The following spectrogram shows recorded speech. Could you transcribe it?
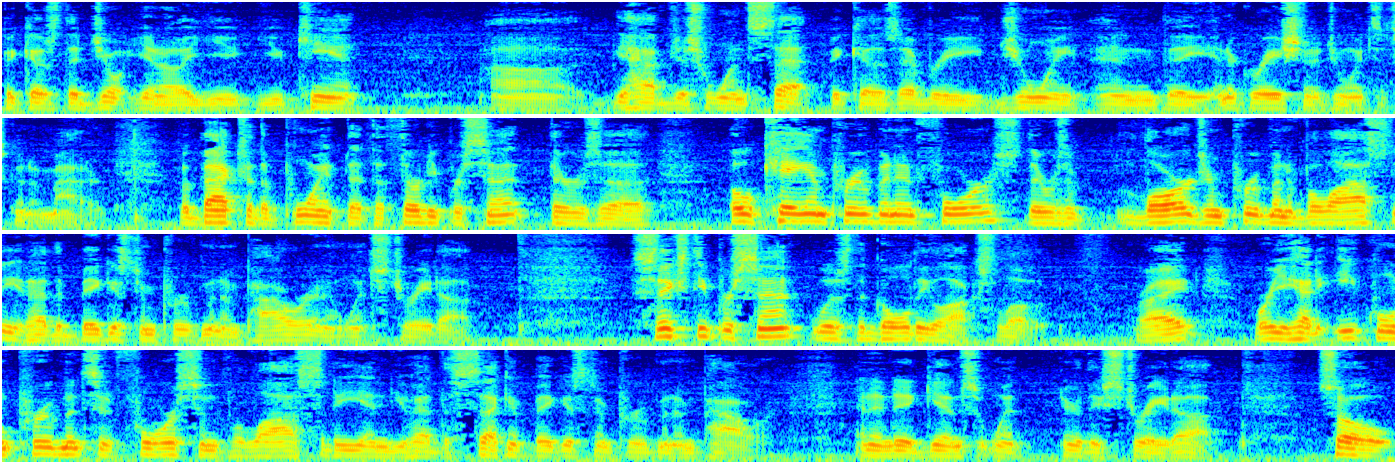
because the joint, you know, you you can't uh, you have just one set because every joint and the integration of joints is going to matter. But back to the point that the 30%, there's a okay improvement in force. There was a large improvement in velocity. It had the biggest improvement in power, and it went straight up. 60% was the Goldilocks load, right? Where you had equal improvements in force and velocity, and you had the second biggest improvement in power. And it again went nearly straight up. So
